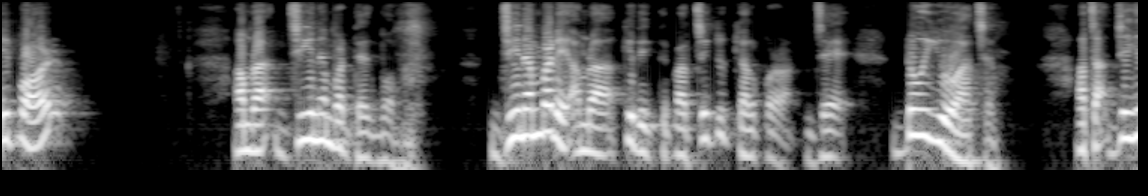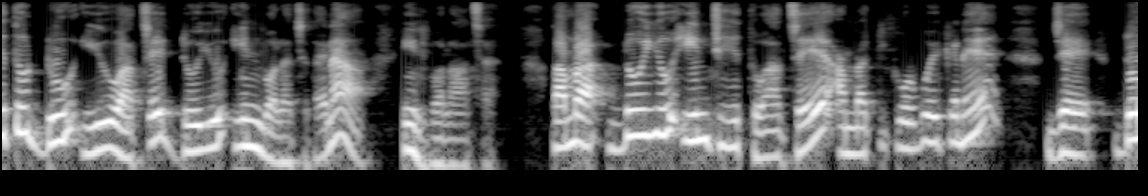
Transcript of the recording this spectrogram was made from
এরপর আমরা জি নাম্বার দেখব। জি নাম্বারে আমরা কি দেখতে পাচ্ছি? একটু খেয়াল করুন যে ডু ইউ আছে। আচ্ছা যেহেতু ডু ইউ আছে ডু ইউ ইন বলা আছে, তাই না? ইন বলা আছে। তো আমরা ডু ইউ ইন যেহেতু আছে, আমরা কি করব এখানে? যে ডু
